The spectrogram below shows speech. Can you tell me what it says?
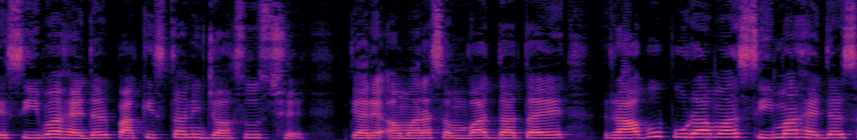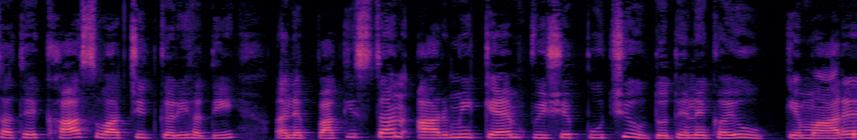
કે સીમા હૈદર પાકિસ્તાની જાસૂસ છે, ત્યારે અમારા સંવાદદાતાએ રાબુપુરામાં સીમા હૈદર સાથે ખાસ વાતચીત કરી હતી અને પાકિસ્તાન આર્મી કેમ્પ વિશે પૂછ્યું તો તેને કહ્યું કે મારે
